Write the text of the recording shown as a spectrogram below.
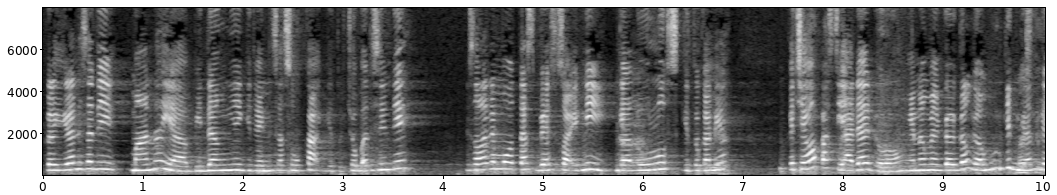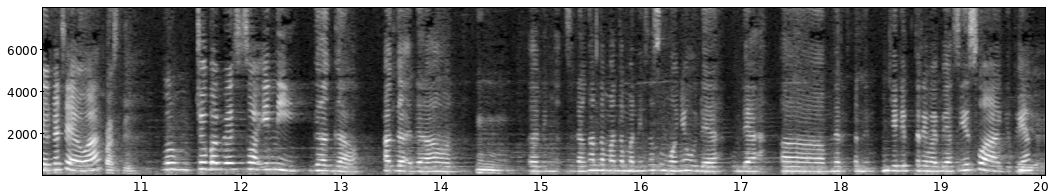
kira-kira Nisa di mana ya bidangnya gitu yang Nisa suka gitu. Coba di sini deh. Misalnya dia mau tes beasiswa ini nggak Ah. lulus gitu kan Iya. ya. Kecewa pasti ada dong. Yang namanya gagal nggak mungkin kan Pasti. nggak kecewa. pasti Belum coba beasiswa ini gagal, agak down. hmm. Eh, sedangkan teman-teman Nisa semuanya udah udah mener- menjadi penerima beasiswa gitu ya Iya.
